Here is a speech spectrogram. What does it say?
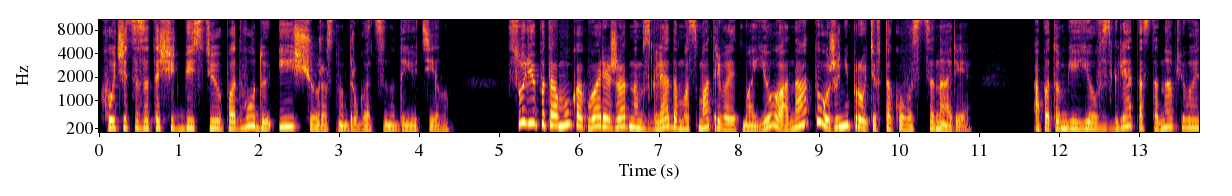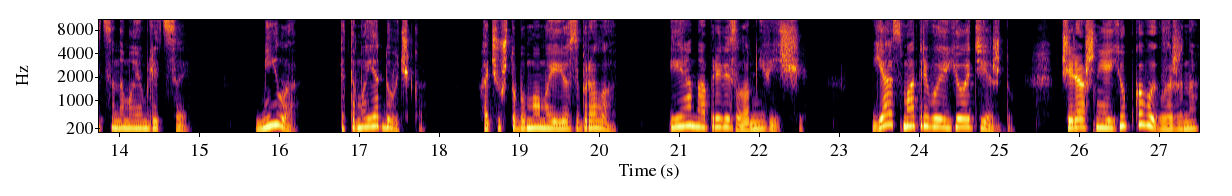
Хочется затащить бестию под воду и еще раз надругаться над ее телом. Судя по тому, как Варя жадным взглядом осматривает мое, она тоже не против такого сценария. А потом ее взгляд останавливается на моем лице. «Мила, это моя дочка. Хочу, чтобы мама ее забрала. И она привезла мне вещи. Я осматриваю ее одежду. Вчерашняя юбка выглажена.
